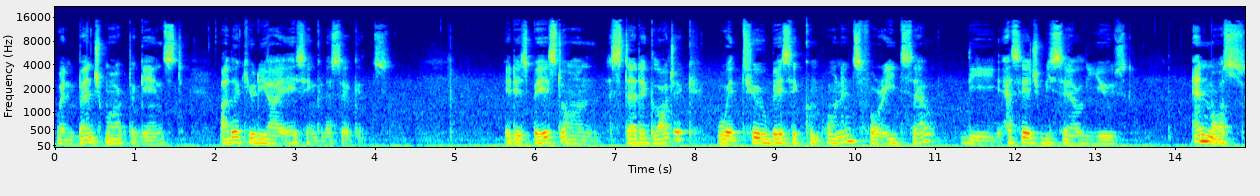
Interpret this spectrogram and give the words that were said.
when benchmarked against other QDI asynchronous circuits. It is based on static logic with two basic components for each cell. The SHB cell use NMOS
